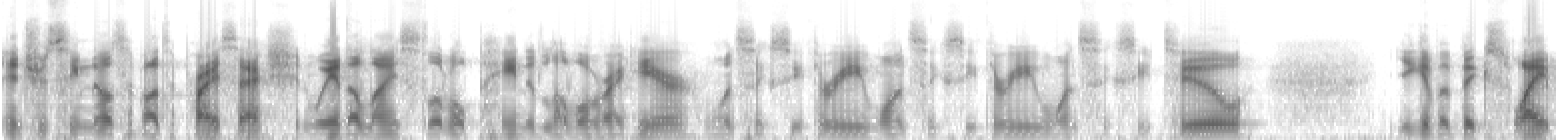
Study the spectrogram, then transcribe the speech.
interesting notes about the price action. We had a nice little painted level right here 163, 163, 162. You give a big swipe,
